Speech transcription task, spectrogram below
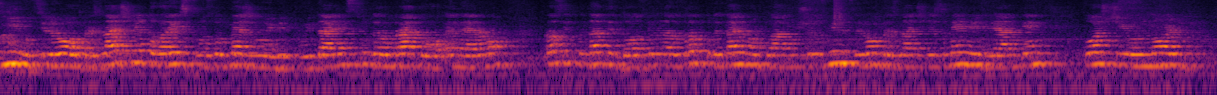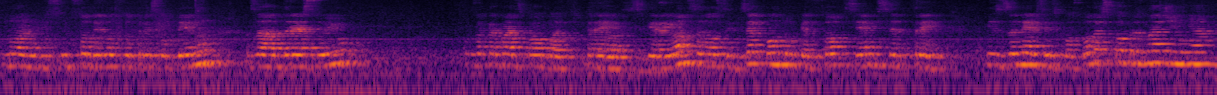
зміну цільового призначення товариство з обмеженою відповідальністю Доробратово Енерго просить надати дозвіл на розробку детального плану щодо зміни цільового призначення земельної ділянки площею 00893 сотину за адресою Закарпатська область, Терейський район, село Сільце, контур 573 із земель сільськогосподарського призначення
